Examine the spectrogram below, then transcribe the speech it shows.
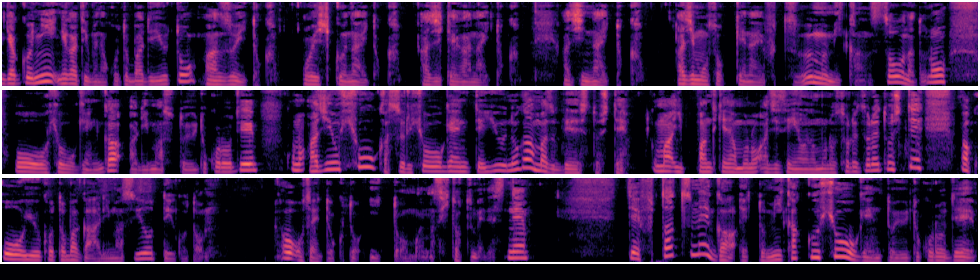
逆にネガティブな言葉で言うと、まずいとか、美味しくないとか、味気がないとか、味ないとか、味もそっけない普通、無味乾燥などの表現がありますというところで、この味を評価する表現っていうのがまずベースとして、まあ一般的なもの、味専用のものそれぞれとして、まあこういう言葉がありますよっていうことを押さえておくといいと思います。一つ目ですね。で、二つ目が、えっと、味覚表現というところで、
